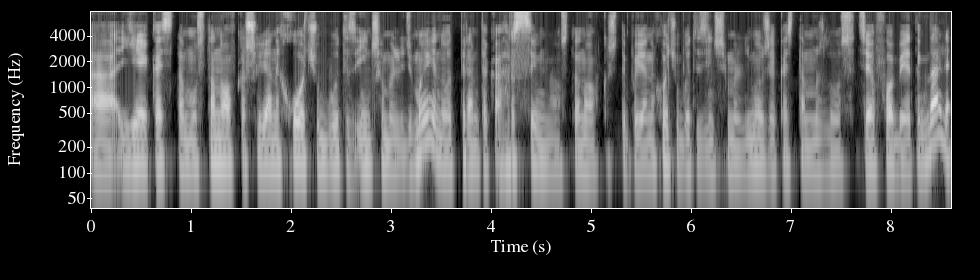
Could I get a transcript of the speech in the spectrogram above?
е, є якась там установка, що я не хочу бути з іншими людьми, ну от прям така агресивна установка, що типу я не хочу бути з іншими людьми, вже якась там можливо соціофобія і так далі.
